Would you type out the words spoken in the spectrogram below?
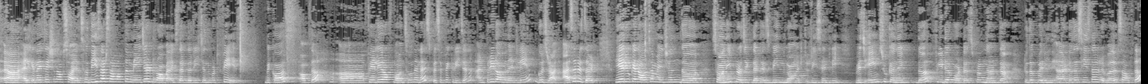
uh, of soil. So these are some of the major drawbacks that the region would face because of the uh, failure of monsoon in a specific region and predominantly in Gujarat. As a result, here you can also mention the SAUNI project that has been launched recently which aims to connect the feeder waters from Narmada to the, uh, to the seasonal rivers of the,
